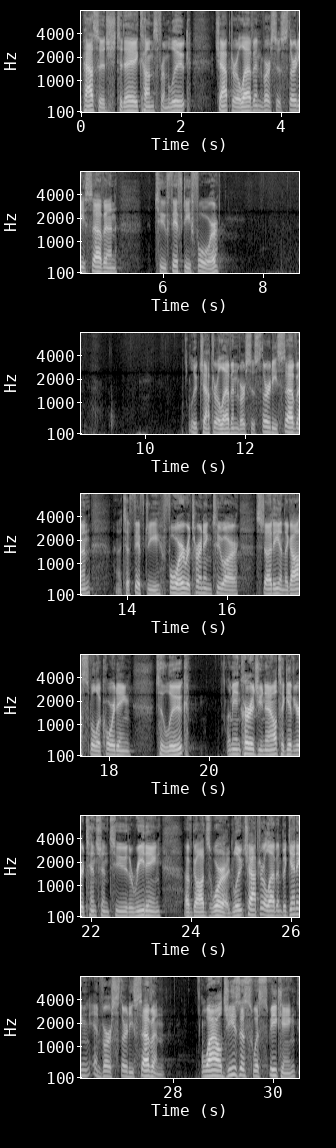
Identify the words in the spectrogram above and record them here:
Our passage today comes from Luke chapter 11, verses 37 to 54. Luke chapter 11, verses 37 uh, to 54, returning to our study in the gospel according to Luke. Let me encourage you now to give your attention to the reading of God's word. Luke chapter 11, beginning in verse 37. While Jesus was speaking,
